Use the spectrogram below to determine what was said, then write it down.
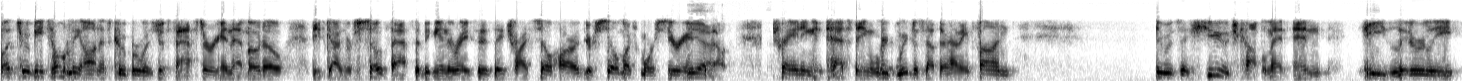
but to be totally honest, Cooper was just faster in that moto. These guys are so fast at the beginning of the races. They try so hard. They're so much more serious Yeah. about training and testing. We're, we're just out there having fun. It was a huge compliment, and he literally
